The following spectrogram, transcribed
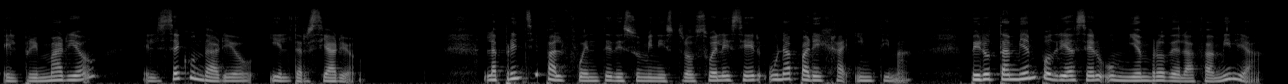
el primario, el secundario y el terciario. La principal fuente de suministro suele ser una pareja íntima, pero también podría ser un miembro de la familia.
